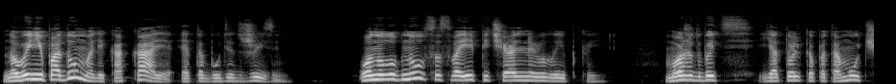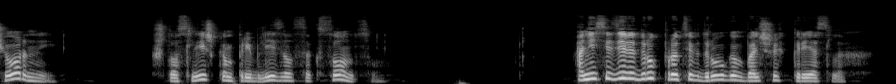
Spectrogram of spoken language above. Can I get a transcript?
Но вы не подумали, какая это будет жизнь? Он улыбнулся своей печальной улыбкой. Может быть, я только потому черный, что слишком приблизился к солнцу. Они сидели друг против друга в больших креслах.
